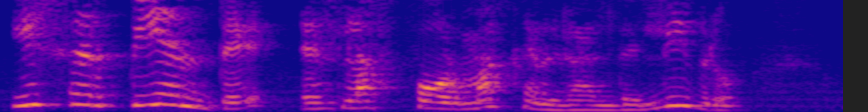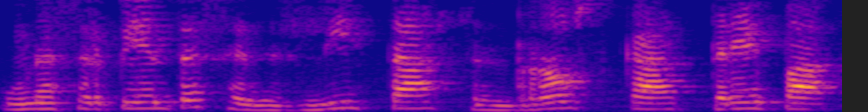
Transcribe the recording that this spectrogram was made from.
Y serpiente es la forma general del libro, una serpiente se desliza, se enrosca, trepa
